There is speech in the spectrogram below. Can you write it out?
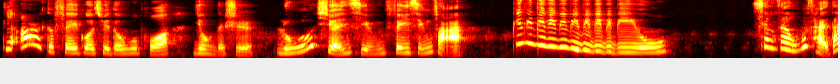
第二个飞过去的巫婆用的是螺旋形飞行法，哔哔哔哔哔哔哔哔哔，像在舞彩带。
